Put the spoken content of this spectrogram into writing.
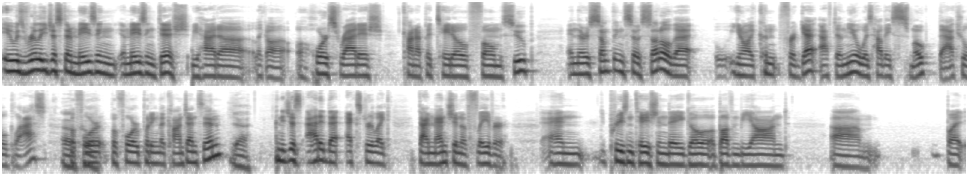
it was really just an amazing, amazing dish. We had a like a, a horseradish kind of potato foam soup, and there was something so subtle that you know I couldn't forget after the meal was how they smoked the actual glass Oh, before before putting the contents in. Yeah. and it just added that extra like dimension of flavor. And the presentation they go above and beyond um, but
